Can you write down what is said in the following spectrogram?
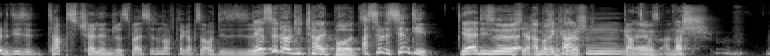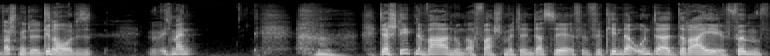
oder diese Tabs-Challenges, weißt du noch? Da gab es auch diese, diese. Das sind doch die Tide Pods. Ach so, das sind die. Ja, diese amerikanischen gedacht, ganz was äh. Wasch, Waschmittel. Genau, diese. Ich meine, da steht eine Warnung auf Waschmitteln, dass sie für, Kinder unter drei, fünf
